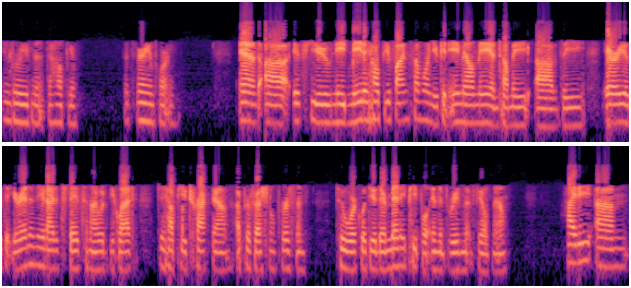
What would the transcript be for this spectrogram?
in bereavement to help you. That's very important. And uh, if you need me to help you find someone, you can email me and tell me uh, the area that you're in in the United States, and I would be glad to help you track down a professional person to work with you. There are many people in the bereavement field now. Heidi um,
